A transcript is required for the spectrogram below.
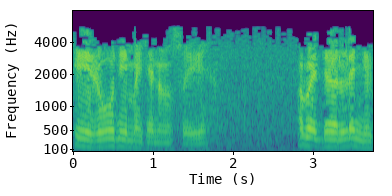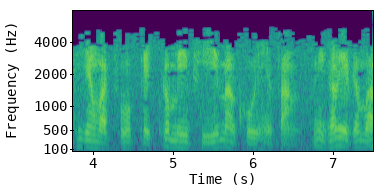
ที่รู้นี่ไม่ใช่หนังสือพอไปเดินเล่นอยู่ที่จังหวัดภูเก็ตก็มีผีมาคุยให้ฟัง นี่เขาเรียกกันว่า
